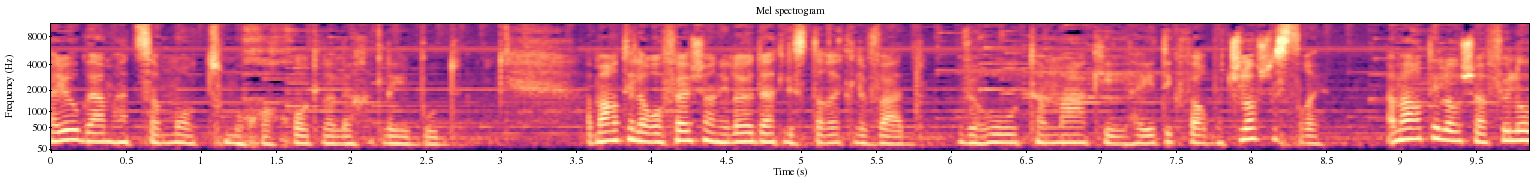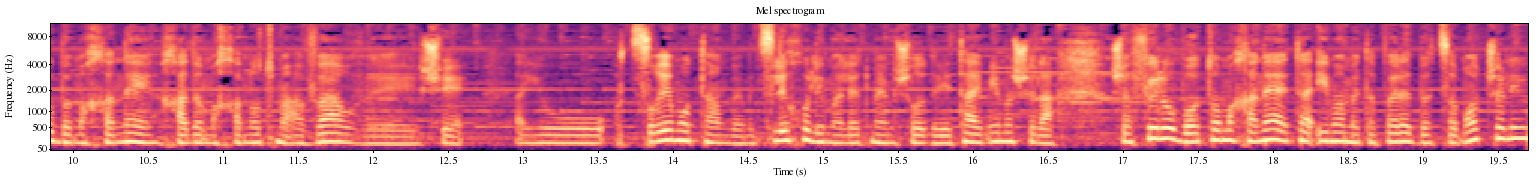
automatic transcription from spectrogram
היו גם עצמות מוכרחות ללכת לאיבוד. אמרתי לרופא שאני לא יודעת להסתרק לבד, והוא תמה כי הייתי כבר בת 13. אמרתי לו שאפילו במחנה, אחד המחנות מעבר, ושהיו עוצרים אותם והם הצליחו להימלט מהם שעוד הייתה עם אימא שלה, שאפילו באותו מחנה הייתה אימא מטפלת בעצמות שלי,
